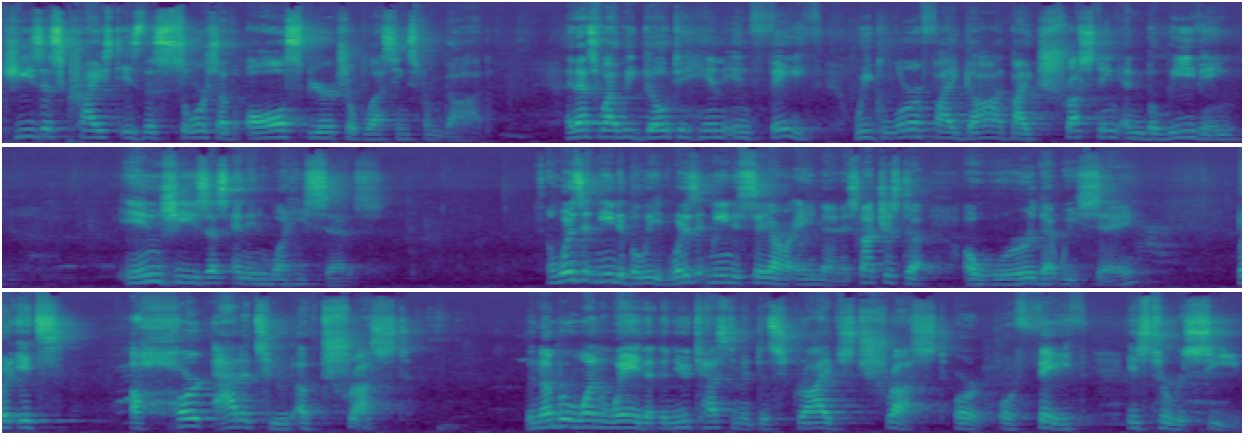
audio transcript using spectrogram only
Jesus Christ is the source of all spiritual blessings from God. And that's why we go to him in faith. We glorify God by trusting and believing in Jesus and in what he says. And what does it mean to believe? What does it mean to say our amen? It's not just a, a word that we say, but it's a heart attitude of trust. The number one way that the New Testament describes trust or, or faith is to receive.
